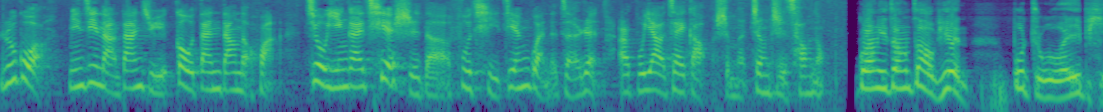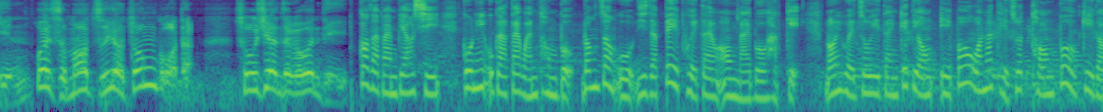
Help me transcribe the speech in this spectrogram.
如果民进党当局够担当的话，就应该切实的负起监管的责任，而不要再搞什么政治操弄。光一张照片不足为凭，为什么只有中国的？出现这个问题，国台办表示，去年有甲台湾通报，拢总有二十八批台湾往来无合格。农委会注意，但吉中下晡完了提出通报记录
